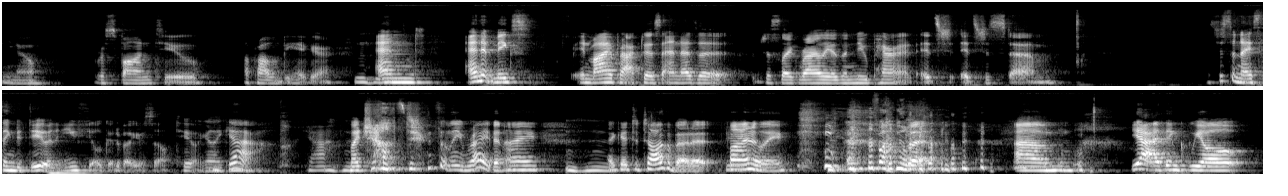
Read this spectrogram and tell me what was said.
you know, respond to a problem behavior. Mm-hmm. And and it makes in my practice and as a just like Riley as a new parent, it's it's just um it's just a nice thing to do and then you feel good about yourself too. You're like, mm-hmm. yeah, yeah. my child's doing something right and I mm-hmm. I get to talk about it finally. Finally. um, yeah, I think we all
